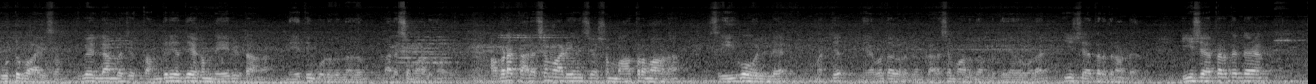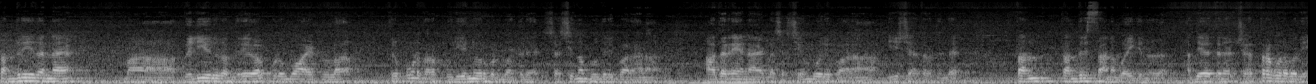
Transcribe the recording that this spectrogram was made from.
കൂട്ടുപായസം ഇവയെല്ലാം വെച്ച് തന്ത്രി അദ്ദേഹം നേരിട്ടാണ് നേദ്യം കൊടുക്കുന്നതും കലശമാടുന്നതും. അവിടെ കലശമാടിയതിനു ശേഷം മാത്രമാണ് ശ്രീകോവിലിലെ മറ്റ് ദേവതകൾക്കും കലശമാടുന്ന പ്രത്യേകതകൾ ഈ ക്ഷേത്രത്തിനുണ്ട്. ഈ ക്ഷേത്രത്തിന്റെ തന്ത്രി തന്നെ വലിയൊരു തന്ത്രി കുടുംബമായിട്ടുള്ള തൃപ്പൂണിത്തറ പുലിയന്നൂർ കുടുംബത്തിലെ ശശി നമ്പൂതിരിപ്പാടാണ് ആദരണീയനായിട്ടുള്ള ശശിയമ്പൂരിപ്പാടാണ് ഈ ക്ഷേത്രത്തിന്റെ തന്ത്രി സ്ഥാനം വഹിക്കുന്നത്. അദ്ദേഹത്തിന് ക്ഷേത്രകുലപതി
